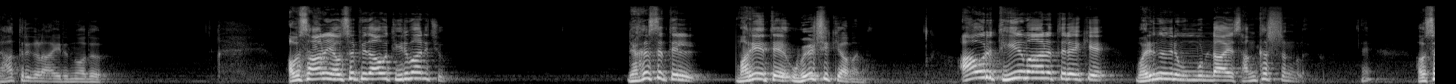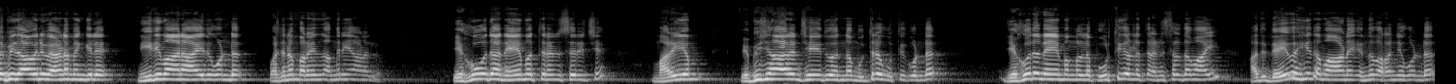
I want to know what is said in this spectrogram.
രാത്രികളായിരുന്നു അത്. അവസാനം യൗസപിതാവ് തീരുമാനിച്ചു. രഹസ്യത്തിൽ മറിയത്തെ ഉപേക്ഷിക്കാമെന്ന്. ആ ഒരു തീരുമാനത്തിലേക്ക് വരുന്നതിന് മുമ്പുണ്ടായ സംഘർഷങ്ങൾ. ഔസപിതാവിന് വേണമെങ്കിൽ നീതിമാനായതുകൊണ്ട് വചനം പറയുന്നത് അങ്ങനെയാണല്ലോ. യഹൂദ നിയമത്തിനനുസരിച്ച് മറിയം വ്യഭിചാരം ചെയ്തു എന്ന മുദ്ര കുത്തിക്കൊണ്ട് യഹൂദ നിയമങ്ങളുടെ പൂർത്തീകരണത്തിനനുസൃതമായി അത് ദൈവഹിതമാണ് എന്ന് പറഞ്ഞുകൊണ്ട്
